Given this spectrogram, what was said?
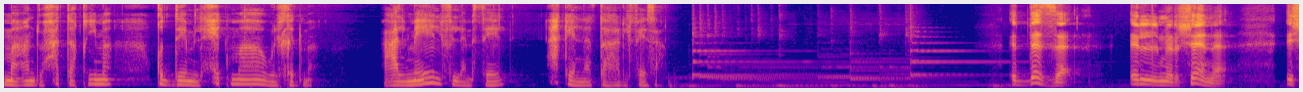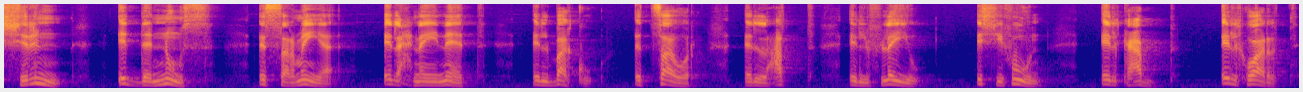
ما عنده حتى قيمة قدام الحكمة والخدمة. على المال في الأمثال حكى لنا الطاهر الفازع. الدزة المرشانة الشرن الدنوس الصرمية الحنينات الباكو التصاور العط الفليو الشيفون الكعب الكوارت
